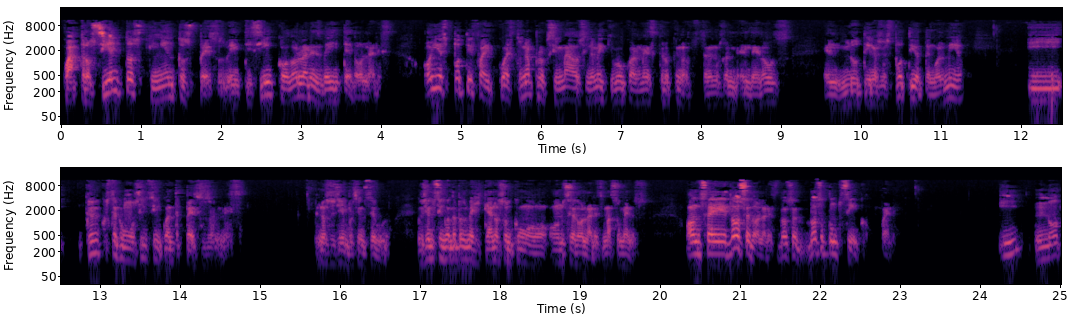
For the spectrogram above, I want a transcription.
400, 500 pesos, 25 dólares, 20 dólares. Hoy Spotify cuesta un aproximado, si no me equivoco, al mes, creo que nosotros tenemos el, de dos, el Lu tiene su Spotify, yo tengo el mío, y creo que cuesta como 150 pesos al mes. No soy 100% seguro. Los 150 pesos mexicanos son como 11 dólares, más o menos. 11, 12 dólares, 12.5. bueno. Y no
